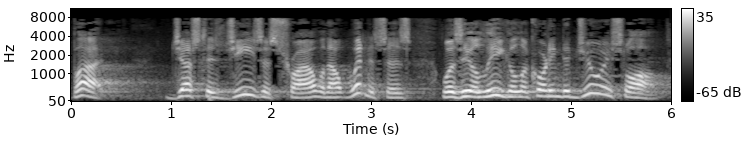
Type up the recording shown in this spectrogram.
But just as Jesus' trial without witnesses was illegal according to Jewish law.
